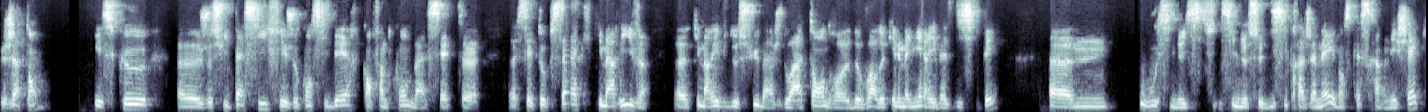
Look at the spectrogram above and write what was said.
j'attends? Est-ce que euh, je suis passif et je considère qu'en fin de compte, bah, cette, euh, cet obstacle qui m'arrive, qui m'arrive dessus, bah, je dois attendre de voir de quelle manière il va se dissiper, ou s'il ne, s'il ne se dissipera jamais, dans ce cas, ce sera un échec.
